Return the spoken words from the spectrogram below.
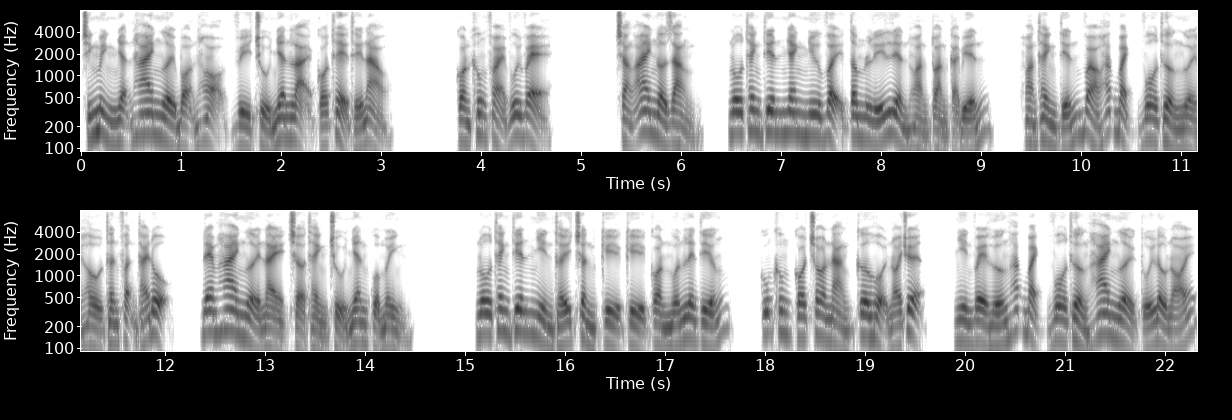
Chính mình nhận hai người bọn họ vì chủ nhân lại có thể thế nào. Còn không phải vui vẻ. Chẳng ai ngờ rằng, Nô Thanh Thiên nhanh như vậy tâm lý liền hoàn toàn cải biến, hoàn thành tiến vào hắc bạch vô thường người hầu thân phận thái độ, đem hai người này trở thành chủ nhân của mình. Nô Thanh Thiên nhìn thấy Trần Kỳ Kỳ còn muốn lên tiếng, cũng không có cho nàng cơ hội nói chuyện, nhìn về hướng hắc bạch vô thường hai người túi lầu nói,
